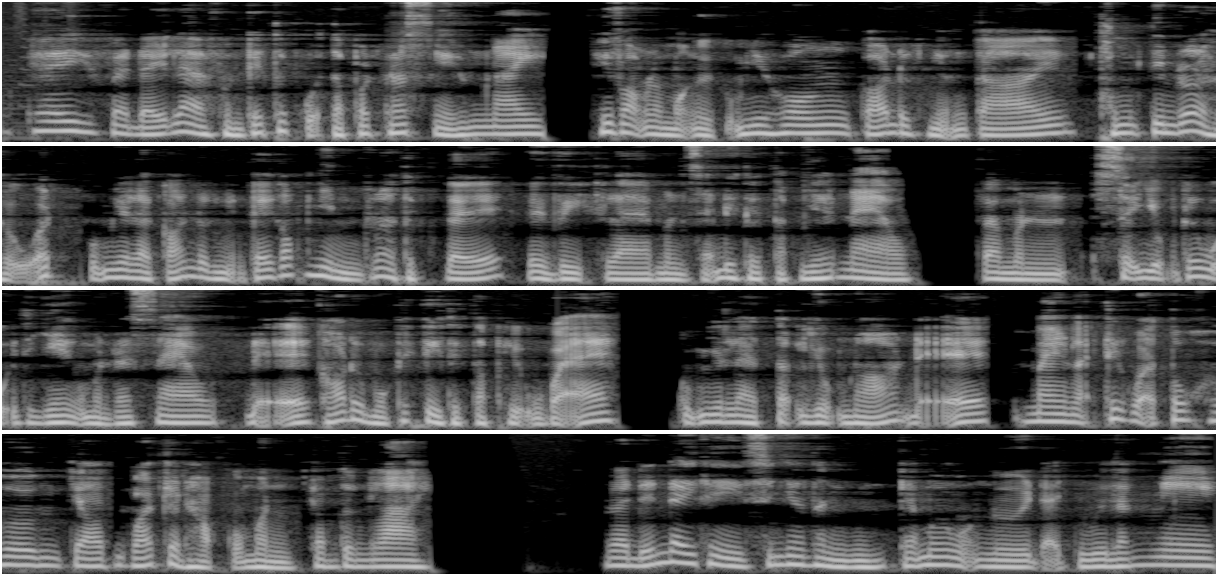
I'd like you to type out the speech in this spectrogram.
Ok, và đấy là phần kết thúc của tập podcast ngày hôm nay hy vọng là mọi người cũng như huân có được những cái thông tin rất là hữu ích, cũng như là có được những cái góc nhìn rất là thực tế về việc là mình sẽ đi thực tập như thế nào và mình sử dụng cái quỹ thời gian của mình ra sao để có được một cái kỳ thực tập hiệu quả, cũng như là tận dụng nó để mang lại kết quả tốt hơn cho quá trình học của mình trong tương lai. Và đến đây thì xin chân thành cảm ơn mọi người đã chú ý lắng nghe.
